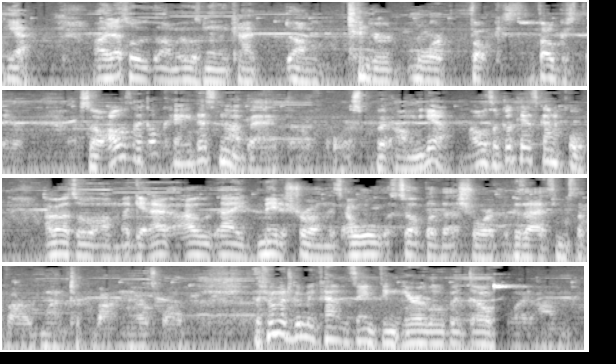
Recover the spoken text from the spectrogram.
yeah, uh, that's what um, it was mainly kind of um, tendered more focus focused there. So I was like, okay, that's not bad though, of course. But um, yeah, I was like, okay, it's kind of cool. I also um, again, I, I, I made a short on this. I will still upload that short because I have some stuff I want to talk about in there as well. It's pretty much gonna be kind of the same thing here a little bit though, but um.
